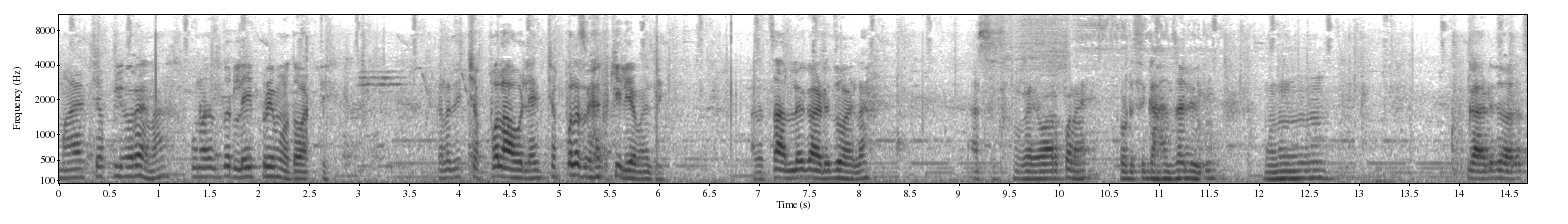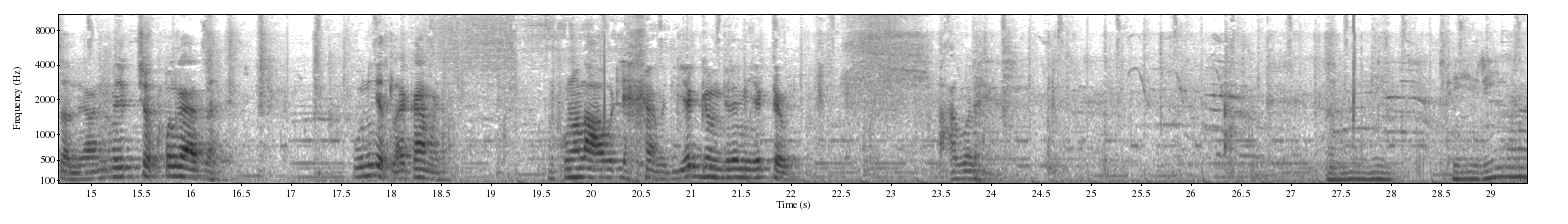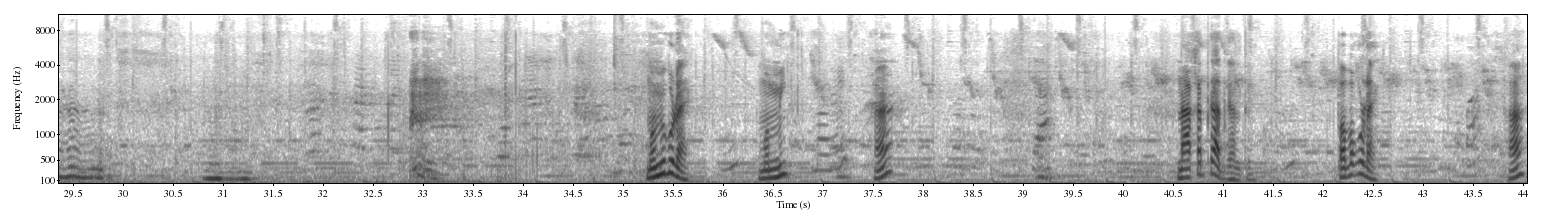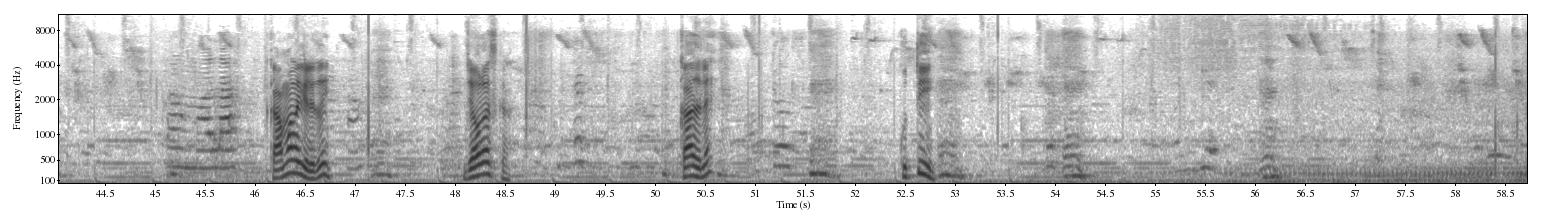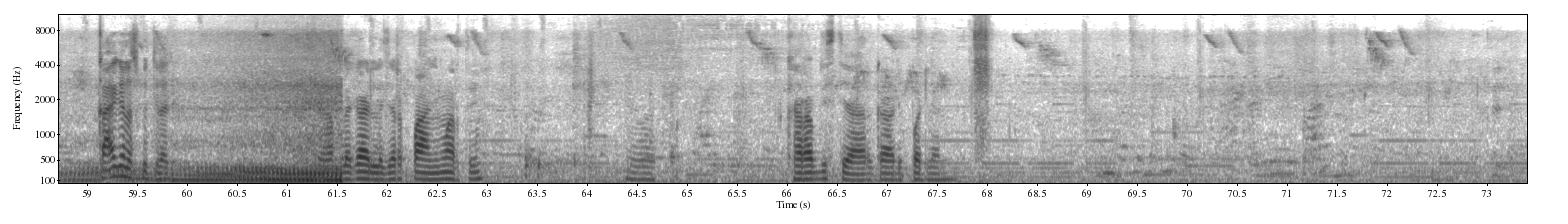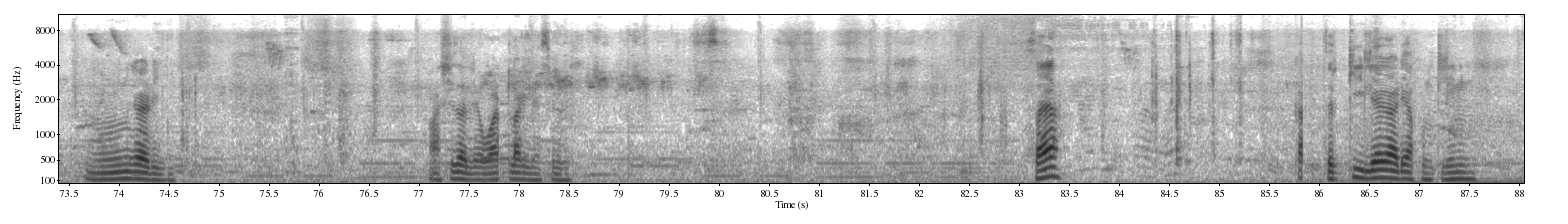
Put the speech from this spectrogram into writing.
माझ्या चपलीवर आहे ना कुणाचं तर लई प्रेम होतं वाटते त्याला ती चप्पल आवडली आणि चप्पलच घात केली आहे माझी. आता चाललोय गाडी धुवायला. असं रविवार पण आहे. थोडीशी घाण झाली होती. म्हणून गाडी धुवायला चाललोय. आणि माझी चप्पल गायब झाली. कोणी आहे काय माहिती? कुणाला आवडली काय माहिती? एक घेऊन गेलं मी एक ठेवली. आवड आहे. मम्मी कुठं आहे? मम्मी? हां? नाकात का हात घालते पप्पा कुठं आहे? हां? कामाला गेले तुम्ही? जेवलास का? काय झालं? कुत्ती? काय केलंस कुत्तीला ते? आपल्या गाडीला जरा पाणी मारते खराब दिसते यार गाडी पडल्याने. नवीन गाडी. अशी झाली वाट लागली आहे सगळी. साया? का तर केली आहे गाडी आपण क्लीन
